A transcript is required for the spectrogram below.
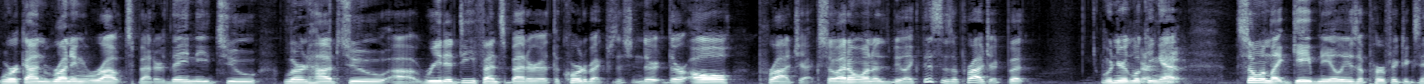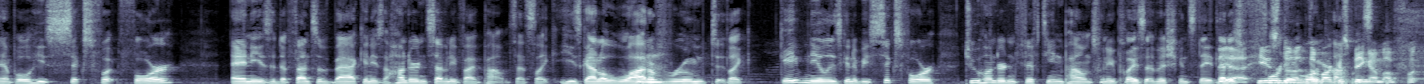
work on running routes better. They need to learn how to uh, read a defense better at the quarterback position. They're they're all projects. So I don't want to be like this is a project, but when you're looking Fair, at yeah. someone like Gabe Neely is a perfect example. He's six foot four, and he's a defensive back, and he's 175 pounds. That's like he's got a lot Mm-hmm. of room to like. Gabe Neely's going to be 6'4", 215 pounds when he plays at Michigan State. That is yeah, he's 40 the, more the Marcus pounds. Bingham of foot.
